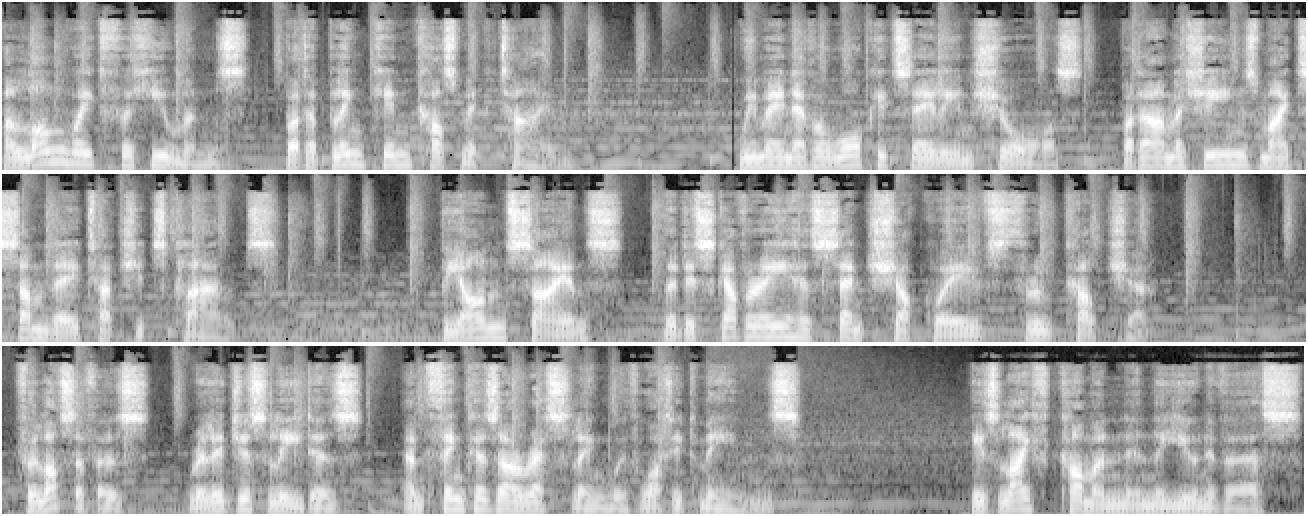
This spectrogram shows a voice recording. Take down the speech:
A long wait for humans, but a blink in cosmic time. We may never walk its alien shores, but our machines might someday touch its clouds. Beyond science, the discovery has sent shockwaves through culture. Philosophers, religious leaders, and thinkers are wrestling with what it means. Is life common in the universe?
